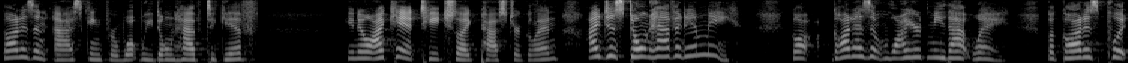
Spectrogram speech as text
God isn't asking for what we don't have to give. You know, I can't teach like Pastor Glenn, I just don't have it in me. God, God hasn't wired me that way. But God has put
